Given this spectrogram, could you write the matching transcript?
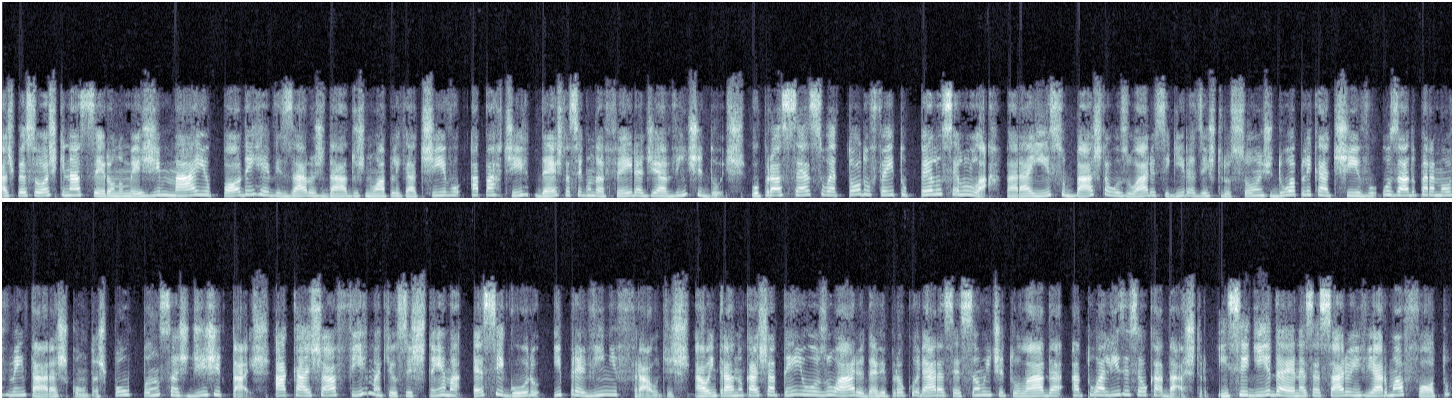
As pessoas que nasceram no mês de maio podem revisar os dados no aplicativo a partir desta segunda-feira, dia 22. O processo é todo feito pelo celular. Para isso, basta o usuário seguir as instruções do aplicativo usado para movimentar as contas poupanças digitais. A Caixa afirma que o sistema é seguro e previne fraudes. Ao entrar no Caixa Tem, o usuário deve procurar a seção intitulada Atualize seu cadastro. Em seguida, é necessário enviar uma foto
